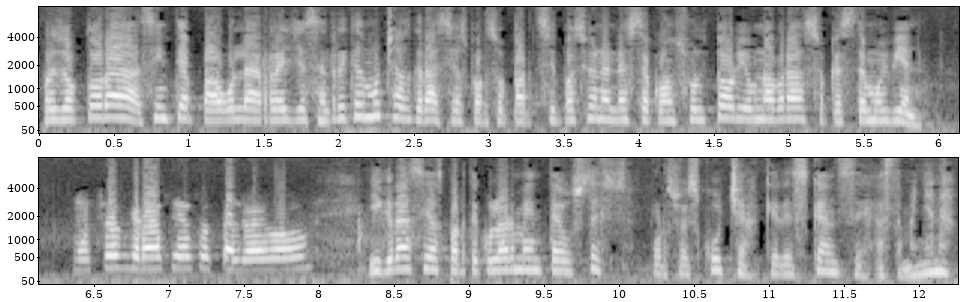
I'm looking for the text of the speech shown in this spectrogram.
Pues doctora Cintia Paola Reyes Enríquez, muchas gracias por su participación en este consultorio. Un abrazo, que esté muy bien. Muchas gracias, hasta luego. Y gracias particularmente a usted por su escucha. Que descanse. Hasta mañana.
